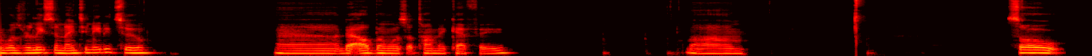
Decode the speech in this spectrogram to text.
was released in 1982, and the album was Atomic Cafe. Um. So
